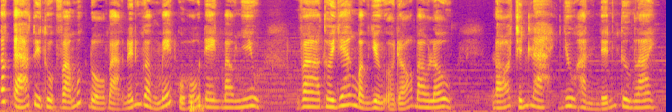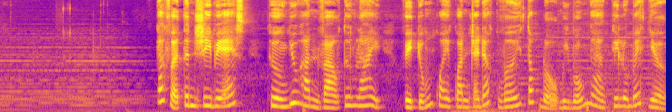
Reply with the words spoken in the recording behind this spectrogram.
Tất cả tùy thuộc vào mức độ bạn đến gần mét của hố đen bao nhiêu và thời gian bạn dừng ở đó bao lâu. Đó chính là du hành đến tương lai. Các vệ tinh GPS thường du hành vào tương lai vì chúng quay quanh trái đất với tốc độ 14.000 km/h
